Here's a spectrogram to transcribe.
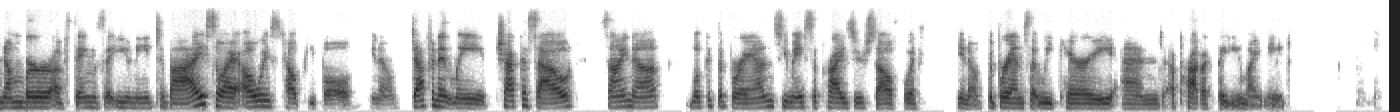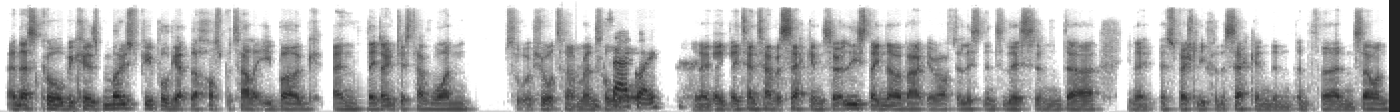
number of things that you need to buy. So i always tell people you know definitely check us out sign up look at the brands. You may surprise yourself with you know the brands that we carry and a product that you might need and that's cool because most people get the hospitality bug and they don't just have one sort of short-term rental exactly. or, you know they, they tend to have a second. So at least they know about you after listening to this and uh you know especially for the second and, and third and so on.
